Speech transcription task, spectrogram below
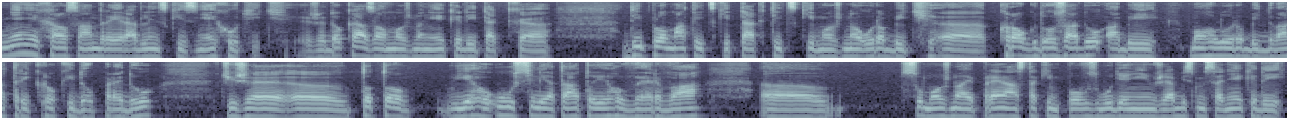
nenechal sa Andrej Radlinsky znechutiť. Že dokázal možno niekedy tak e, diplomaticky, takticky možno urobiť e, krok dozadu, aby mohol urobiť 2-3 kroky dopredu. Čiže toto jeho úsilia, táto jeho verva sú možno aj pre nás takým povzbudením, že aby sme sa niekedy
